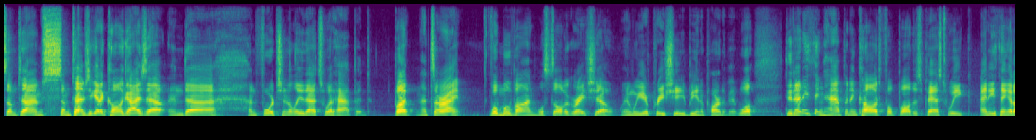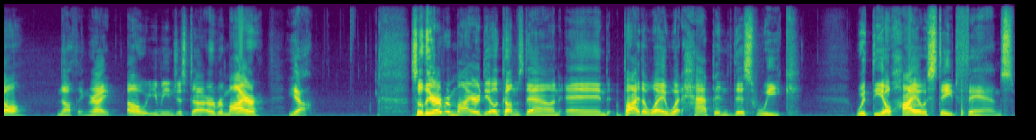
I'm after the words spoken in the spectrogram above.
sometimes, sometimes you got to call guys out, and uh, unfortunately, that's what happened. But that's all right we'll move on. We'll still have a great show, and we appreciate you being a part of it. Well, did anything happen in college football this past week? Anything at all? Nothing, right? Oh, you mean just uh, Urban Meyer? Yeah. So the Urban Meyer deal comes down, and by the way, what happened this week with the Ohio State fans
